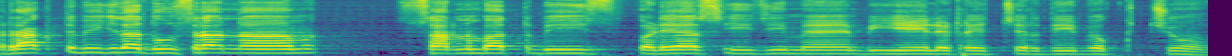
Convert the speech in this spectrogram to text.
ਰਕਤ ਬੀਜ ਦਾ ਦੂਸਰਾ ਨਾਮ ਸਰਨਬੱਤ ਬੀਜ ਪੜਿਆ ਸੀ ਜੀ ਮੈਂ ਬੀਏ ਲਿਟਰੇਚਰ ਦੀ ਬੁੱਕ ਚੋਂ।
